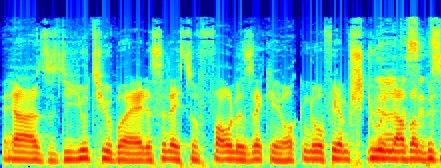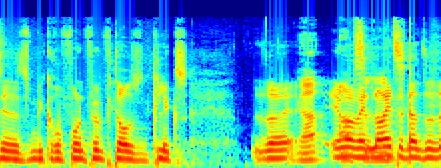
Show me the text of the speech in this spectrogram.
ja, also die YouTuber, ey, das sind echt so faule Säcke, hocken nur auf ihrem Stuhl, ja, labern ein bisschen ins Mikrofon, 5000 Klicks. So, ja, immer absolut. wenn Leute dann so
